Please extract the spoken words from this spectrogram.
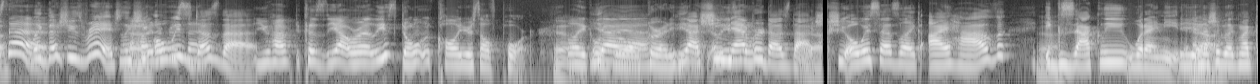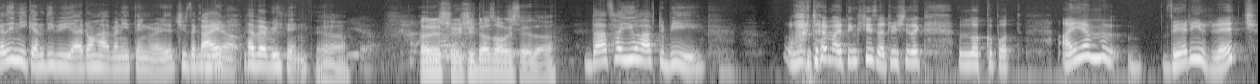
percent. Like that she's rich. Like she always 100%. does that. You have to because yeah, or at least don't call yourself poor, yeah. like or yeah, broke or anything. Yeah, like she never does that. She always says like I have exactly what I need, and then she'll be like, "My I don't have anything right." She's like, "I have everything." Yeah, that is true. She does always say that. That's how you have to be. One time, I think she said to me, "She's like, look, Kapot, I am very rich."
